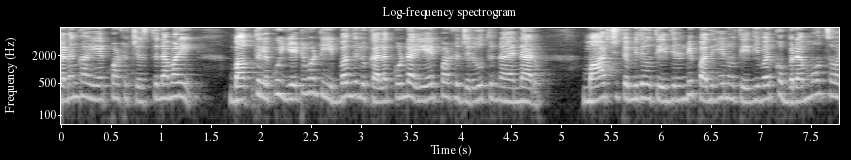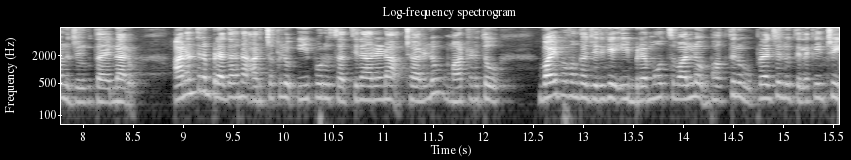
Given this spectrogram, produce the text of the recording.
ఘనంగా ఏర్పాట్లు చేస్తున్నామని భక్తులకు ఎటువంటి ఇబ్బందులు కలగకుండా ఏర్పాట్లు జరుగుతున్నాయన్నారు. మార్చి తొమ్మిదవ తేదీ నుండి పదిహేనవ తేదీ వరకు బ్రహ్మోత్సవాలు జరుగుతాయన్నారు. అనంతరం ప్రధాన అర్చకులు ఈపూరు సత్యనారాయణ చారులు మాట్లాడుతూ వైభవంగా జరిగే ఈ బ్రహ్మోత్సవాల్లో భక్తులు ప్రజలు తిలకించి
